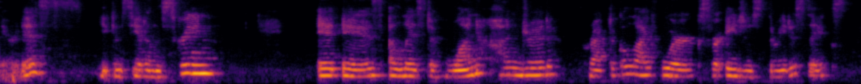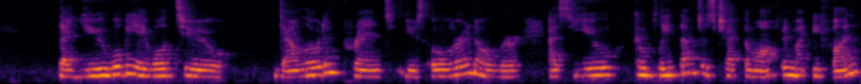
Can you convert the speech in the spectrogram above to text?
There it is. You can see it on the screen. It is a list of 100 practical life works for ages three to six that you will be able to download and print, use over and over. As you complete them, just check them off. It might be fun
